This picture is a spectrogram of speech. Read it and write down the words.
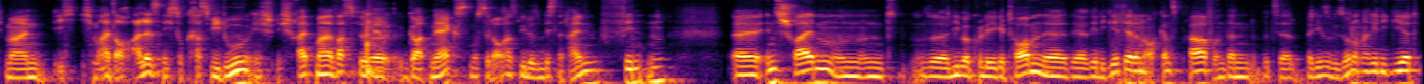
Ich meine, ich, ich mache jetzt auch alles nicht so krass wie du. Ich, ich schreibe mal was für God Next, musste da auch erst wieder so ein bisschen reinfinden äh, ins Schreiben und, und, unser lieber Kollege Torben, der, der redigiert ja dann auch ganz brav und dann wird es ja bei dir sowieso nochmal redigiert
